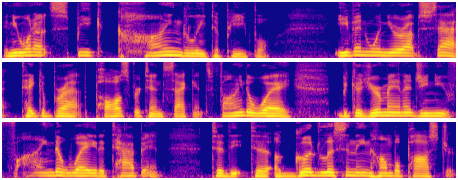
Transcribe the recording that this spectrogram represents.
And you want to speak kindly to people. Even when you're upset, take a breath, pause for 10 seconds, find a way, because you're managing you, find a way to tap in to, the, to a good listening, humble posture.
